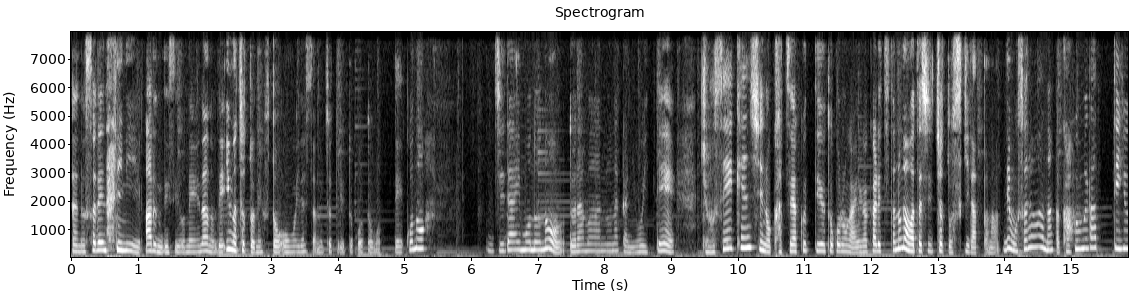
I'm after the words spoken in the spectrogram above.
あのそれなりにあるんですよね。なので今ちょっとねふと思い出したのでちょっと言っとこうと思ってこの時代物のドラマの中において女性剣士の活躍っていうところが描かれてたのが私ちょっと好きだったな。でもそれはなんかカフ村っていう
